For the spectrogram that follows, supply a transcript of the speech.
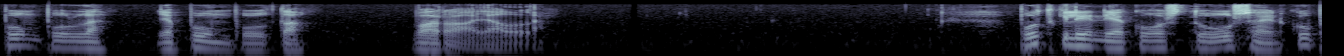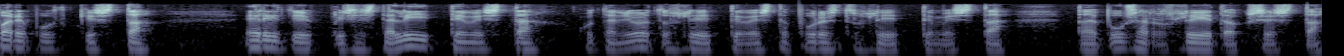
pumpulle ja pumpulta varaajalle. Putkilinja koostuu usein kupariputkista, erityyppisistä liittimistä, kuten juotusliittimistä, puristusliittimistä tai puserusliitoksista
